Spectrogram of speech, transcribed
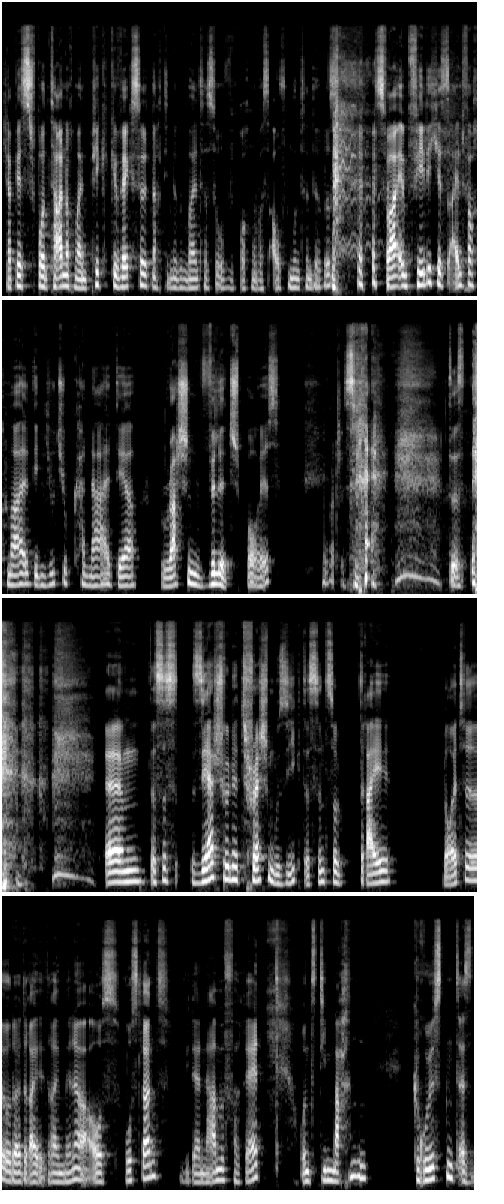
Ich habe jetzt spontan noch meinen Pick gewechselt, nachdem du gemeint hast, oh, wir brauchen was Aufmunternderes. Zwar empfehle ich jetzt einfach mal den YouTube-Kanal der Russian Village Boys. What? Das, ähm, das ist sehr schöne Trash-Musik. Das sind so drei Leute oder drei, drei Männer aus Russland, wie der Name verrät. Und die machen größten, also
